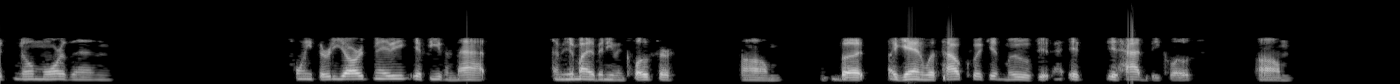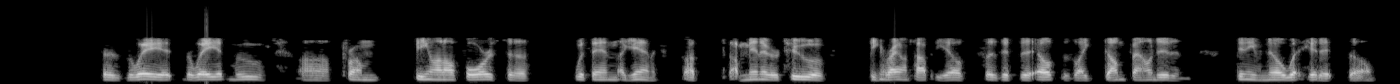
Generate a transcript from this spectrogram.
it no more than 20, 30 yards maybe, if even that. I mean, it might have been even closer. Um, but again, with how quick it moved, it, it, it had to be close. Um, cause the way it, the way it moved, uh, from being on all fours to within, again, a a minute or two of being right on top of the elk. So as if the elk was like dumbfounded and didn't even know what hit it. So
